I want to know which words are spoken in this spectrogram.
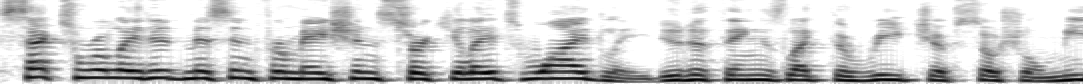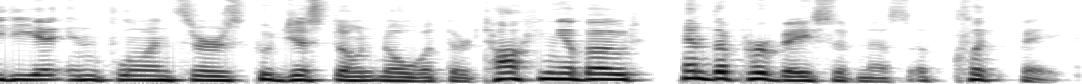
Sex related misinformation circulates widely due to things like the reach of social media influencers who just don't know what they're talking about and the pervasiveness of clickbait.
